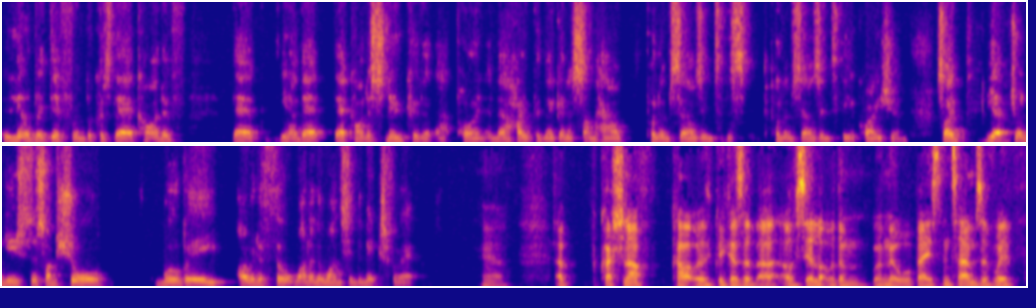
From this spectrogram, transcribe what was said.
a little bit different because they're kind of they're you know they're they're kind of snookered at that point and they're hoping they're going to somehow pull themselves into this pull themselves into the equation. So yeah, John Eustace, I'm sure will be. I would have thought one of the ones in the mix for it. Yeah, a question I've come up with because of, uh, obviously a lot of them were Millwall based in terms of with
